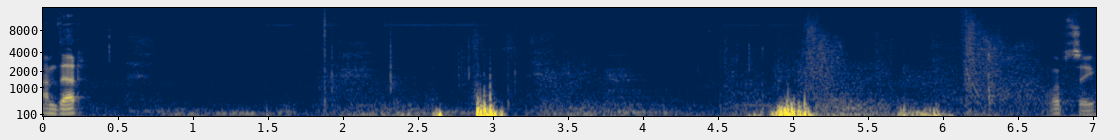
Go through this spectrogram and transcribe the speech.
I'm dead. Whoopsie.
